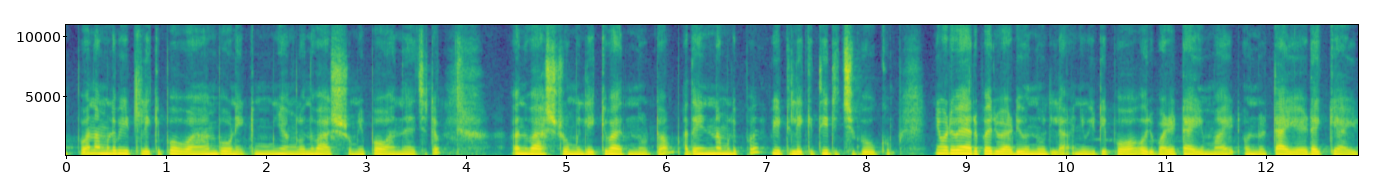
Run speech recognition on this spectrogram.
അപ്പോൾ നമ്മൾ വീട്ടിലേക്ക് പോകാൻ പോണേക്കും ഞങ്ങളൊന്ന് വാഷ്റൂമിൽ പോകാമെന്ന് വെച്ചിട്ട് ഒന്ന് വാഷ്റൂമിലേക്ക് വരുന്നു കേട്ടോ അത് കഴിഞ്ഞ് നമ്മളിപ്പോൾ വീട്ടിലേക്ക് തിരിച്ചു പോകും. ഇനി ഇവിടെ വേറെ പരിപാടിയൊന്നുമില്ല. ഇനി വീട്ടിൽ പോകാൻ ഒരുപാട് ടൈമായി ഒന്ന് ടയേർഡൊക്കെ ആയി.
